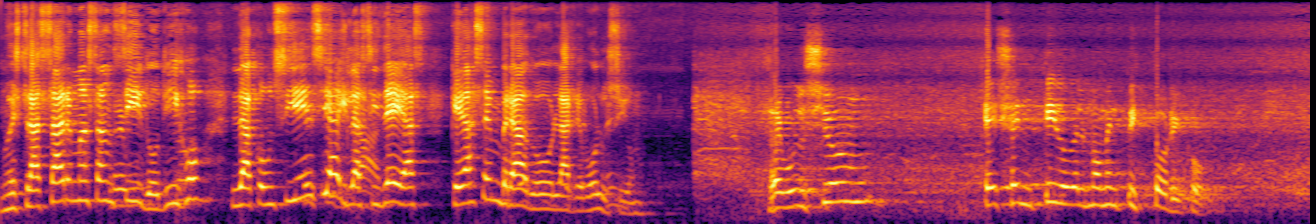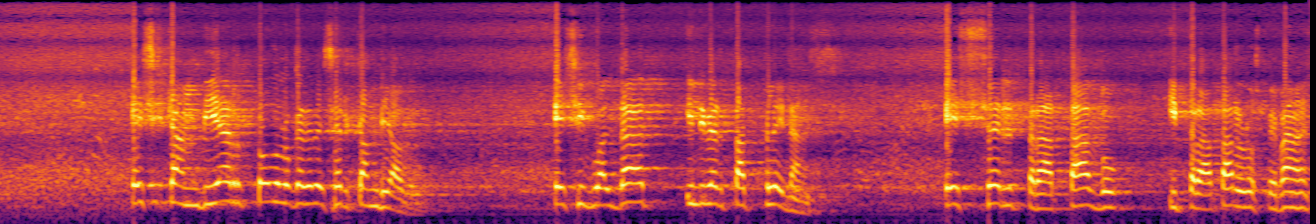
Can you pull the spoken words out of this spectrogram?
Nuestras armas han sido, dijo, la conciencia y las ideas que ha sembrado la revolución. Revolución es sentido del momento histórico. Es cambiar todo lo que debe ser cambiado. Es igualdad y libertad plenas es ser tratado y tratar a los demás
